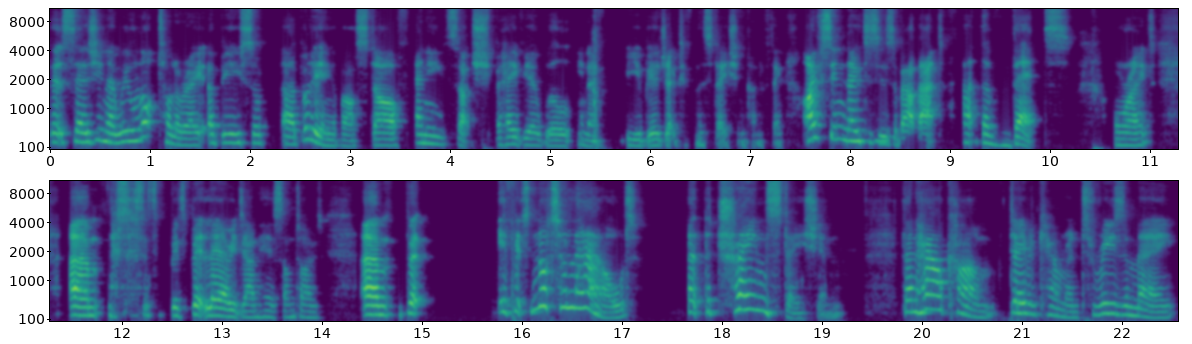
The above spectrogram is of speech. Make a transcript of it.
that says, you know, we will not tolerate abuse or uh, bullying of our staff. Any such behaviour will, you know, you'll be ejected from the station kind of thing. I've seen notices about that at the vets. All right. Um, it's, it's, a bit leery down here sometimes. Um, but if it's not allowed at the train station, then how come David Cameron, Theresa May,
